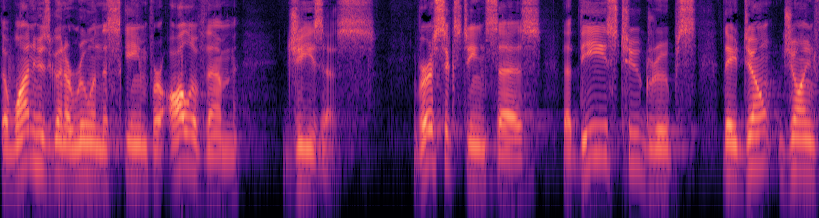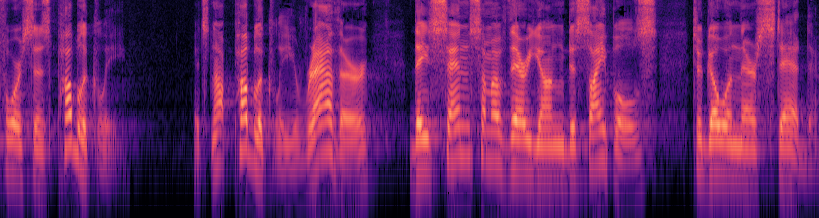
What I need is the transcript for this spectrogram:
the one who's going to ruin the scheme for all of them, Jesus. Verse 16 says that these two groups, they don't join forces publicly. It's not publicly, rather, they send some of their young disciples to go in their stead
